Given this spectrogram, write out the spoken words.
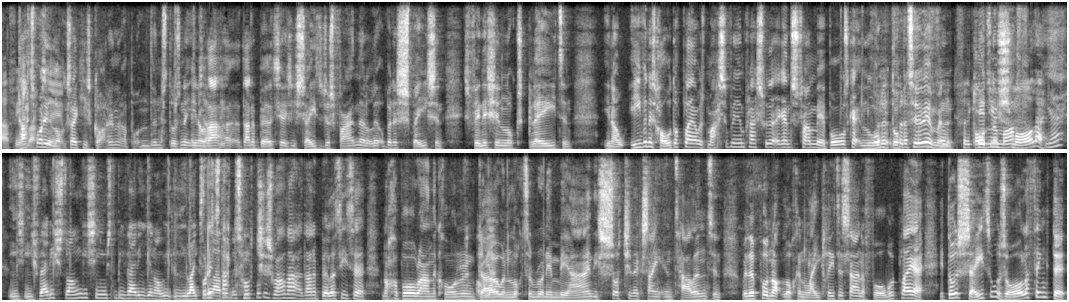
I feel That's, what it um, looks like he's got in abundance, doesn't it? You know, that, uh, that ability, as you say, to just find that little bit of space and his finishing looks great. And, you know, even his hold-up play, I was massively impressed with it against Tranmere. Balls getting lumped for for up a, to him for, and for a kid who's smaller, yeah. he's, he's very strong. He seems to be very, you know, he, he likes but to have it But it's that touch people. as well, that, that ability to knock a ball around the corner and oh, go yeah. and look to run in behind. He's such an exciting talent. And with Liverpool not looking likely to sign a forward player, it does say to us all, I think, that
